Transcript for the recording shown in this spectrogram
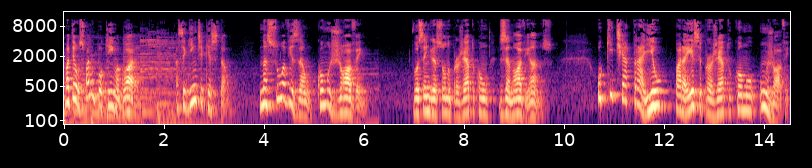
Mateus, fale um pouquinho agora a seguinte questão. Na sua visão, como jovem, você ingressou no projeto com 19 anos. O que te atraiu para esse projeto como um jovem?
